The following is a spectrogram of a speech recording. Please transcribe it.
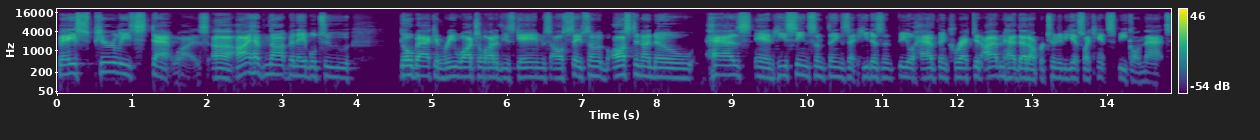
base purely stat wise. Uh, I have not been able to go back and rewatch a lot of these games. I'll save some of Austin I know has, and he's seen some things that he doesn't feel have been corrected. I haven't had that opportunity yet, so I can't speak on that.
